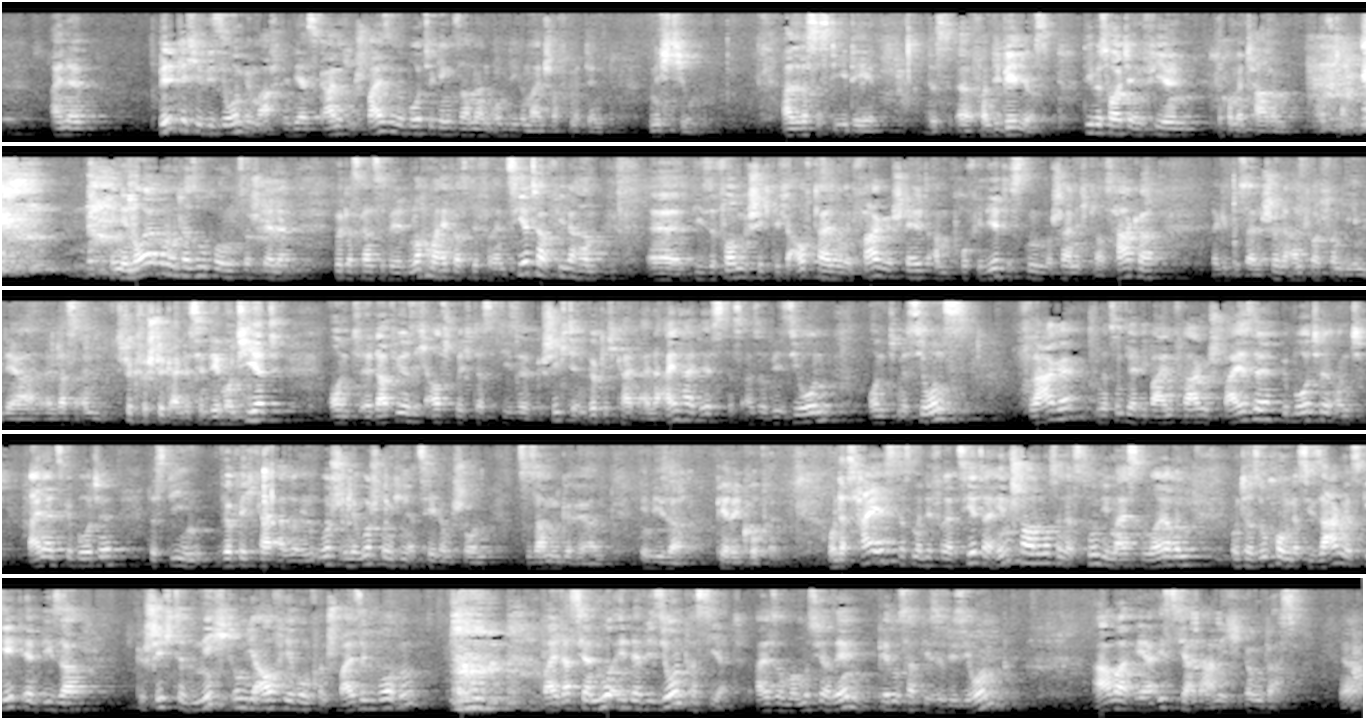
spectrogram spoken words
eine bildliche Vision gemacht, in der es gar nicht um Speisegebote ging, sondern um die Gemeinschaft mit den Nichtjuden. Also das ist die Idee des, äh, von Dibelius, die bis heute in vielen Kommentaren auftaucht. In den neueren Untersuchungen zur Stelle wird das ganze Bild nochmal etwas differenzierter. Viele haben äh, diese formgeschichtliche Aufteilung in Frage gestellt. Am profiliertesten wahrscheinlich Klaus Haker. Da gibt es eine schöne Antwort von ihm, der äh, das ein Stück für Stück ein bisschen demontiert und äh, dafür sich ausspricht, dass diese Geschichte in Wirklichkeit eine Einheit ist, dass also Vision und Missionsfrage, und das sind ja die beiden Fragen Speisegebote und Reinheitsgebote, dass die in Wirklichkeit, also in, in der ursprünglichen Erzählung schon zusammengehören in dieser Perikope. Und das heißt, dass man differenzierter hinschauen muss, und das tun die meisten neueren Untersuchungen, dass sie sagen, es geht in dieser Geschichte nicht um die Aufhebung von Speisegeboten, weil das ja nur in der Vision passiert. Also man muss ja sehen, Petrus hat diese Vision, aber er ist ja da nicht irgendwas. Ja?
